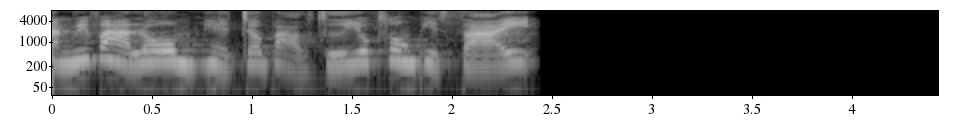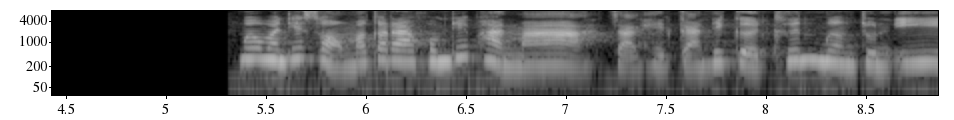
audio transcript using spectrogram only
านวิวาล่มเหตุเจ้าบ่าวซื้อยกทรงผิดไซส์เมื่อวันที่ 2 มกราคมที่ผ่านมา จากเหตุการณ์ที่เกิดขึ้นเมืองจุนอี้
